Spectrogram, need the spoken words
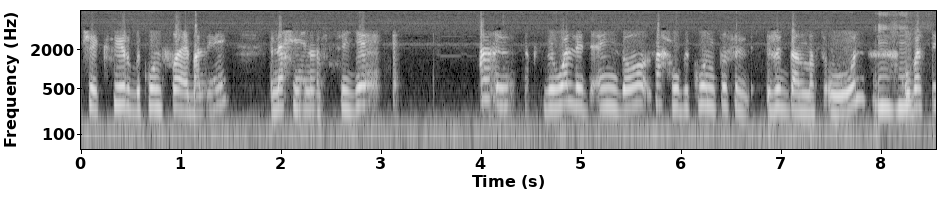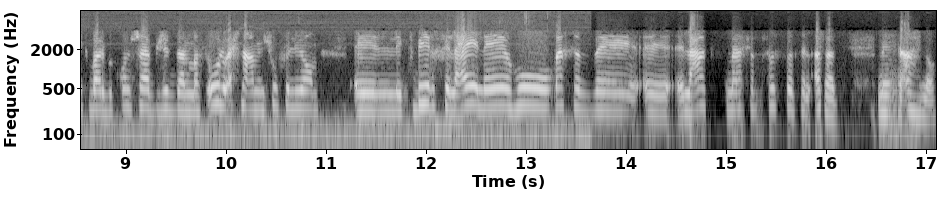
الشيء كثير بيكون صعب عليه من ناحيه نفسية بيولد عنده صح هو بيكون طفل جدا مسؤول. وبس يكبر بيكون شاب جدا مسؤول. وإحنا عم نشوف اليوم الكبير في العيلة هو ماخذ آه، العكس ماخذ حصة الأسد من أهله.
